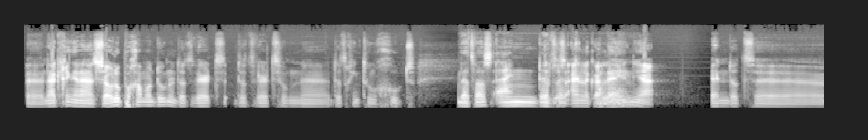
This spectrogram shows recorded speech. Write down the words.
nou, ik ging daarna een soloprogramma doen en dat, werd, dat, werd toen, eh, dat ging toen goed. Dat was eindelijk... Dat was eindelijk alleen, ja. En dat. eh,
